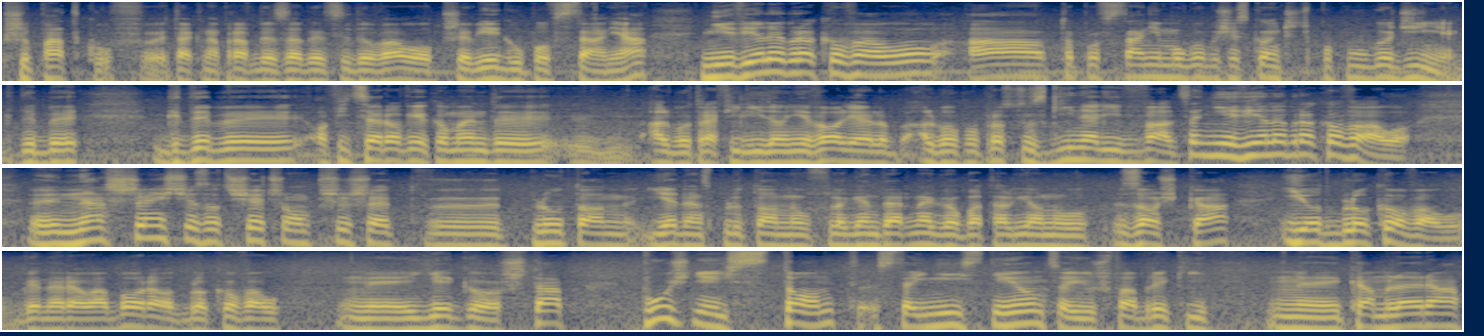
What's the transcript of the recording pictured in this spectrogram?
przypadków e, tak naprawdę zadecydowało o przebiegu powstania. Niewiele brakowało, a to powstanie mogłoby się skończyć po pół godzinie, gdyby, gdyby oficerowie komendy y, albo trafili do niewoli, albo, albo po prostu zginęli w walce. Niewiele brakowało. Y, Na szczęście z odsieczą przyszedł y, pluton, jeden z plutonów legendarnego batalionu Zośka i odblokował generała Bora, odblokował jego sztab. Później stąd, z tej nieistniejącej już fabryki y, Kamlera,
